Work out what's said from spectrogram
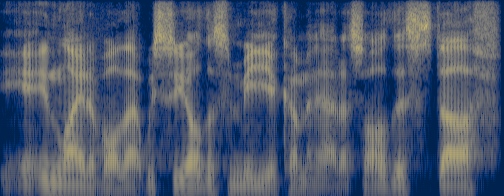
in light of all that, we see all this media coming at us, all this stuff.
